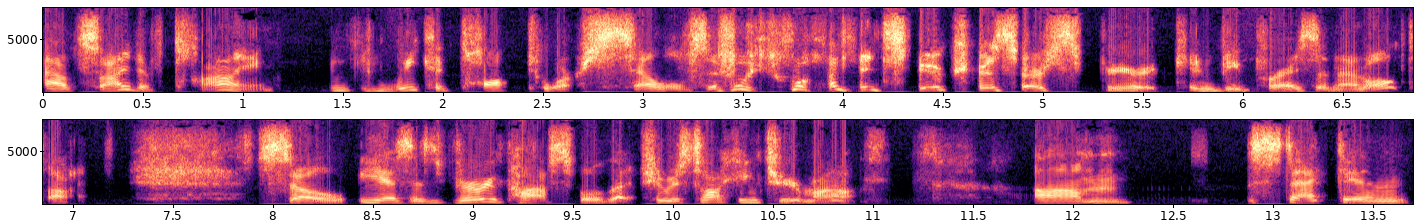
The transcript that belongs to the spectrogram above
outside of time, we could talk to ourselves if we wanted to because our spirit can be present at all times. So, yes, it's very possible that she was talking to your mom. Um, second,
